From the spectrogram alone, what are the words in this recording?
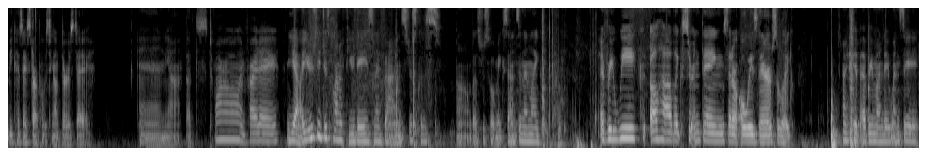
because I start posting on Thursday. And yeah, that's tomorrow and Friday. Yeah, I usually just plan a few days in advance just because, I don't know, that's just what makes sense. And then like every week I'll have like certain things that are always there. So like I ship every Monday, Wednesday,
